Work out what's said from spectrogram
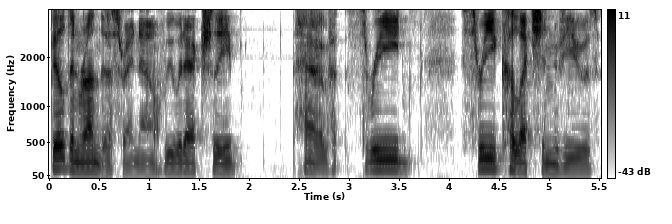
build and run this right now, we would actually have three, three collection views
